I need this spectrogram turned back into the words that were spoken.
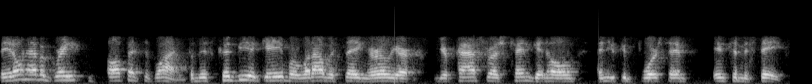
They don't have a great offensive line. So this could be a game where what I was saying earlier, your pass rush can get home and you can force him into mistakes.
